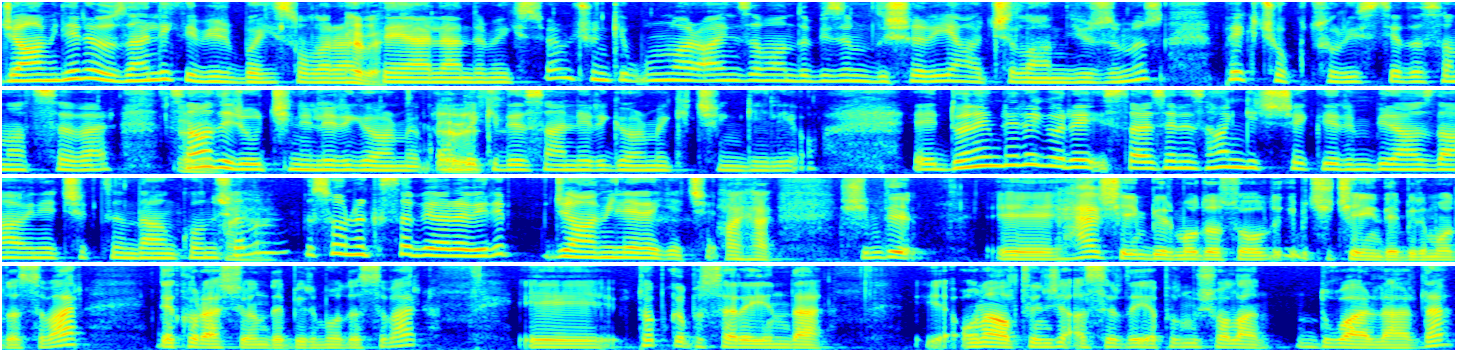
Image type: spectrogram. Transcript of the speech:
Camileri özellikle bir bahis olarak evet. değerlendirmek istiyorum. Çünkü bunlar aynı zamanda bizim dışarıya açılan yüzümüz. Pek çok turist ya da sanatsever sadece evet. o çinileri görmek, evet. oradaki desenleri görmek için geliyor. E, dönemlere göre isterseniz hangi çiçeklerin biraz daha öne çıktığından konuşalım. Hay hay. Sonra kısa bir ara verip camilere geçelim. Hay hay. Şimdi e, her şeyin bir modası olduğu gibi çiçeğin de bir modası var. Dekorasyonda bir modası var. E, Topkapı Sarayı'nda 16. asırda yapılmış olan duvarlarda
